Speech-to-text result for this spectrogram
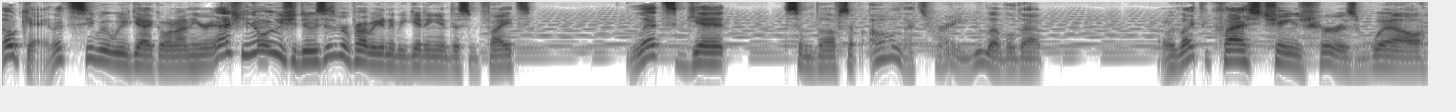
Okay, let's see what we got going on here. Actually, you know what we should do? Since we're probably going to be getting into some fights, let's get some buffs up. Oh, that's right, you leveled up. I would like to class change her as well.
